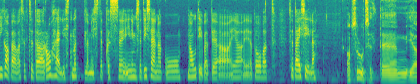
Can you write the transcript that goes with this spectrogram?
igapäevaselt seda rohelist mõtlemist, et kas inimesed ise nagu naudivad ja, ja, ja toovad seda esile? absoluutselt ehm, ja,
